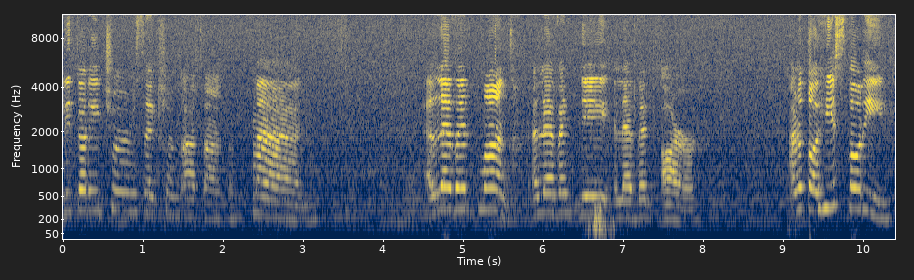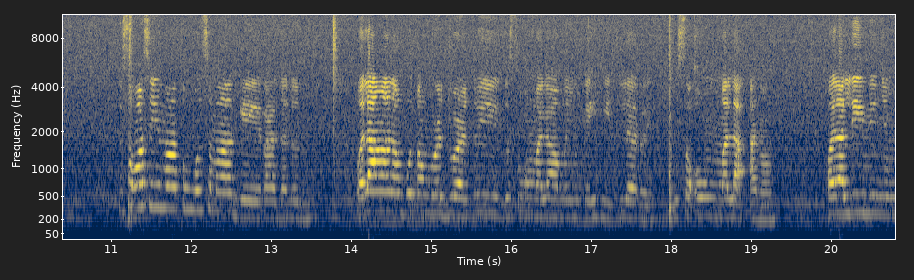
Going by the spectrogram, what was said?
literature section ata. Man. 11th month, 11th day, 11th hour. Ano to? History. Gusto ko kasi yung mga tungkol sa mga gera, ganun. Wala nga nang putang World War II eh. Gusto kong malaman yung kay Hitler eh. Gusto kong mala, ano, palalimin yung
